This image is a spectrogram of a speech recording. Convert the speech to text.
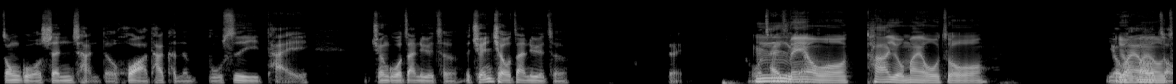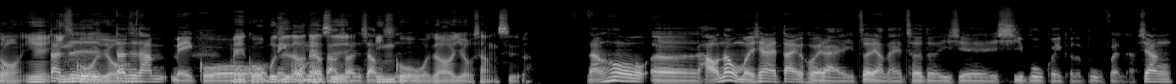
中国生产的话，它可能不是一台全国战略车，全球战略车。对，我猜是，嗯，没有哦，它有卖欧洲哦，有卖欧洲，因为英国有，但是它美国美国不知道，但是英国我知道有上市了。然后，呃，好，那我们现在带回来这两台车的一些细部规格的部分啊，像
